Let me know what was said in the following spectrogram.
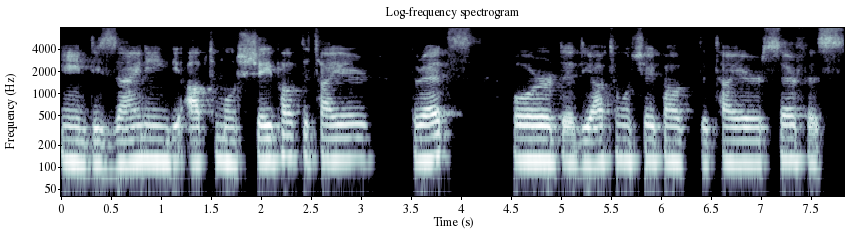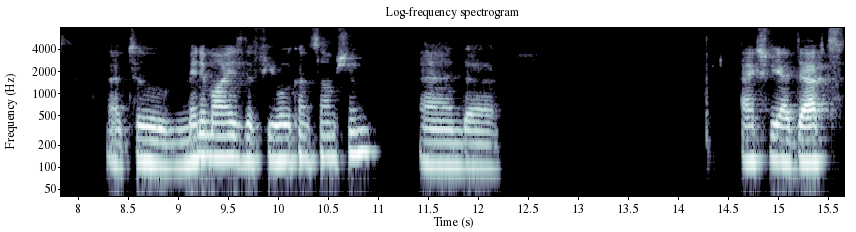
in designing the optimal shape of the tire threads or the, the optimal shape of the tire surface uh, to minimize the fuel consumption and uh, actually adapt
